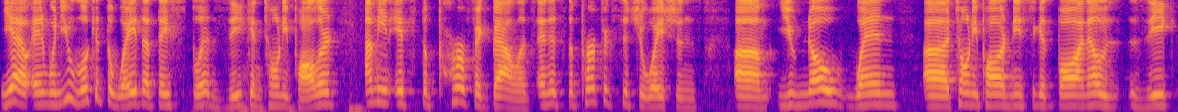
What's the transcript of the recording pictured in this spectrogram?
yeah, and when you look at the way that they split Zeke and Tony Pollard, I mean, it's the perfect balance and it's the perfect situations. Um, you know when uh, Tony Pollard needs to get the ball. I know Zeke.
